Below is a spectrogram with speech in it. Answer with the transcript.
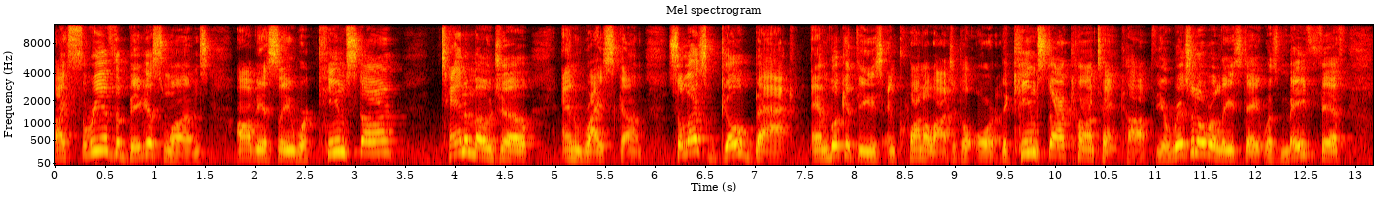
Like three of the biggest ones, obviously, were Keemstar, Tana Mongeau, and Rice Gum. So let's go back and look at these in chronological order. The Keemstar Content Cop, the original release date was May 5th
